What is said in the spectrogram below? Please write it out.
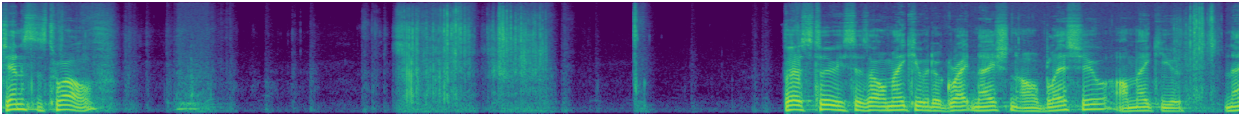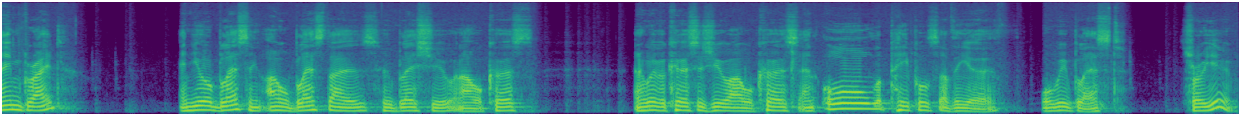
Genesis 12. Verse 2, he says, I will make you into a great nation. I will bless you. I'll make you name great. And your blessing, I will bless those who bless you, and I will curse. And whoever curses you, I will curse. And all the peoples of the earth will be blessed through you.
